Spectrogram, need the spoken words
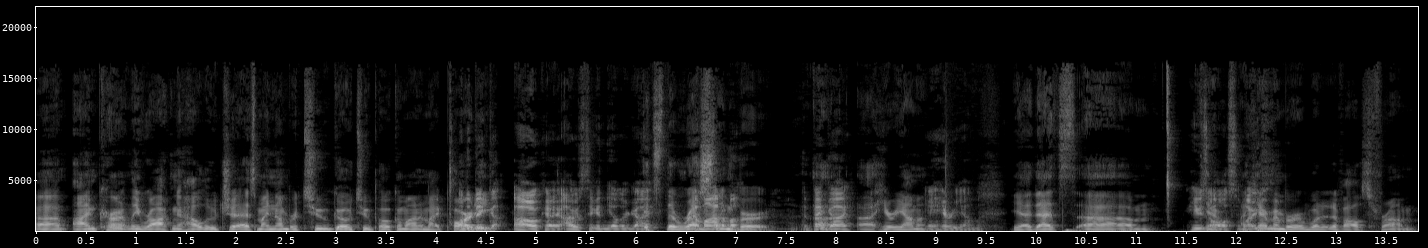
um, I'm currently rocking a Hawlucha as my number two go to Pokemon in my Oh, party. guy? Oh, okay. I was thinking the other guy. it's the wrestling Hamanama? bird, The big Uh, guy? uh, Hariyama. yeah, Hariyama. Yeah, that's um, He was awesome. I used- can't remember what it evolves from.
